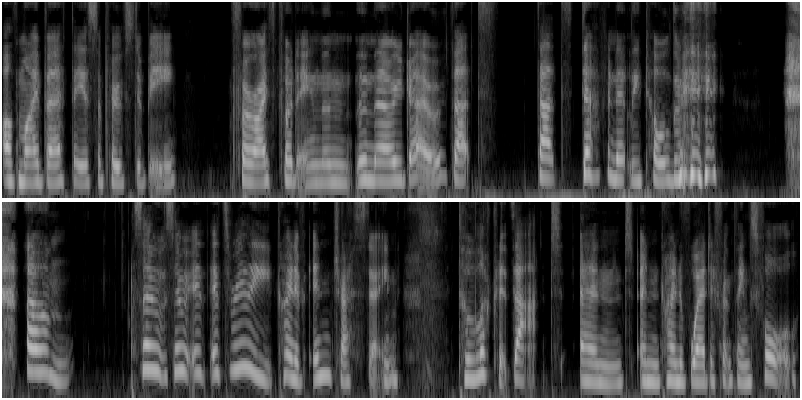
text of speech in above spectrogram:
of my birthday is supposed to be for rice pudding, then then there we go. That's that's definitely told me. um so so it, it's really kind of interesting to look at that and and kind of where different things fall.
